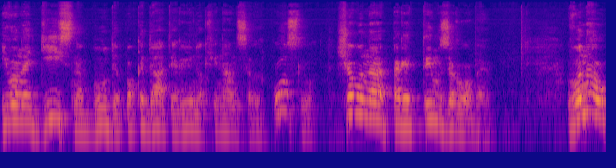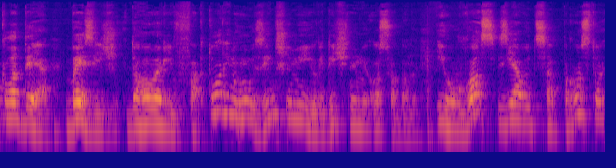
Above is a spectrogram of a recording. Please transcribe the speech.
і вона дійсно буде покидати ринок фінансових послуг, що вона перед тим зробить? Вона укладе безліч договорів факторингу з іншими юридичними особами, і у вас з'явиться просто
